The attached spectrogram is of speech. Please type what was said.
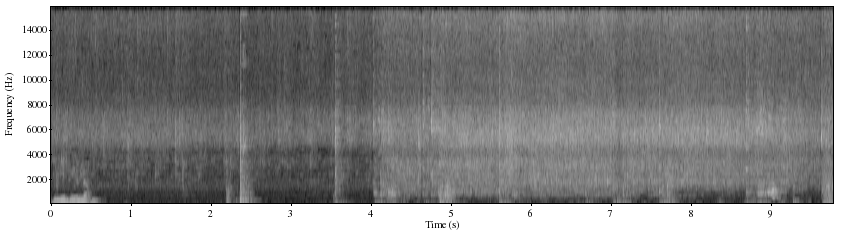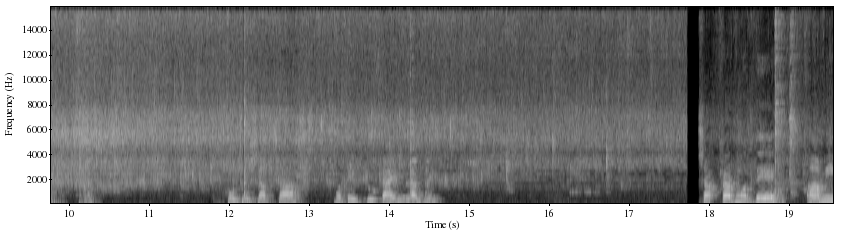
দিয়ে দিলাম। কচুর শাকটা হতে একটু টাইম লাগবে। শাকটার মধ্যে আমি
